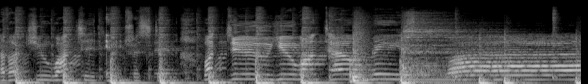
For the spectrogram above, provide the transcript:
I thought you wanted interesting. What do you want? Tell me why.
